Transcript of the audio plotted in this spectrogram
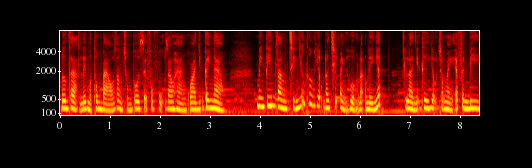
đơn giản lên một thông báo rằng chúng tôi sẽ phục vụ giao hàng qua những kênh nào mình tin rằng chính những thương hiệu đang chịu ảnh hưởng nặng nề nhất là những thương hiệu trong ngành F&B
